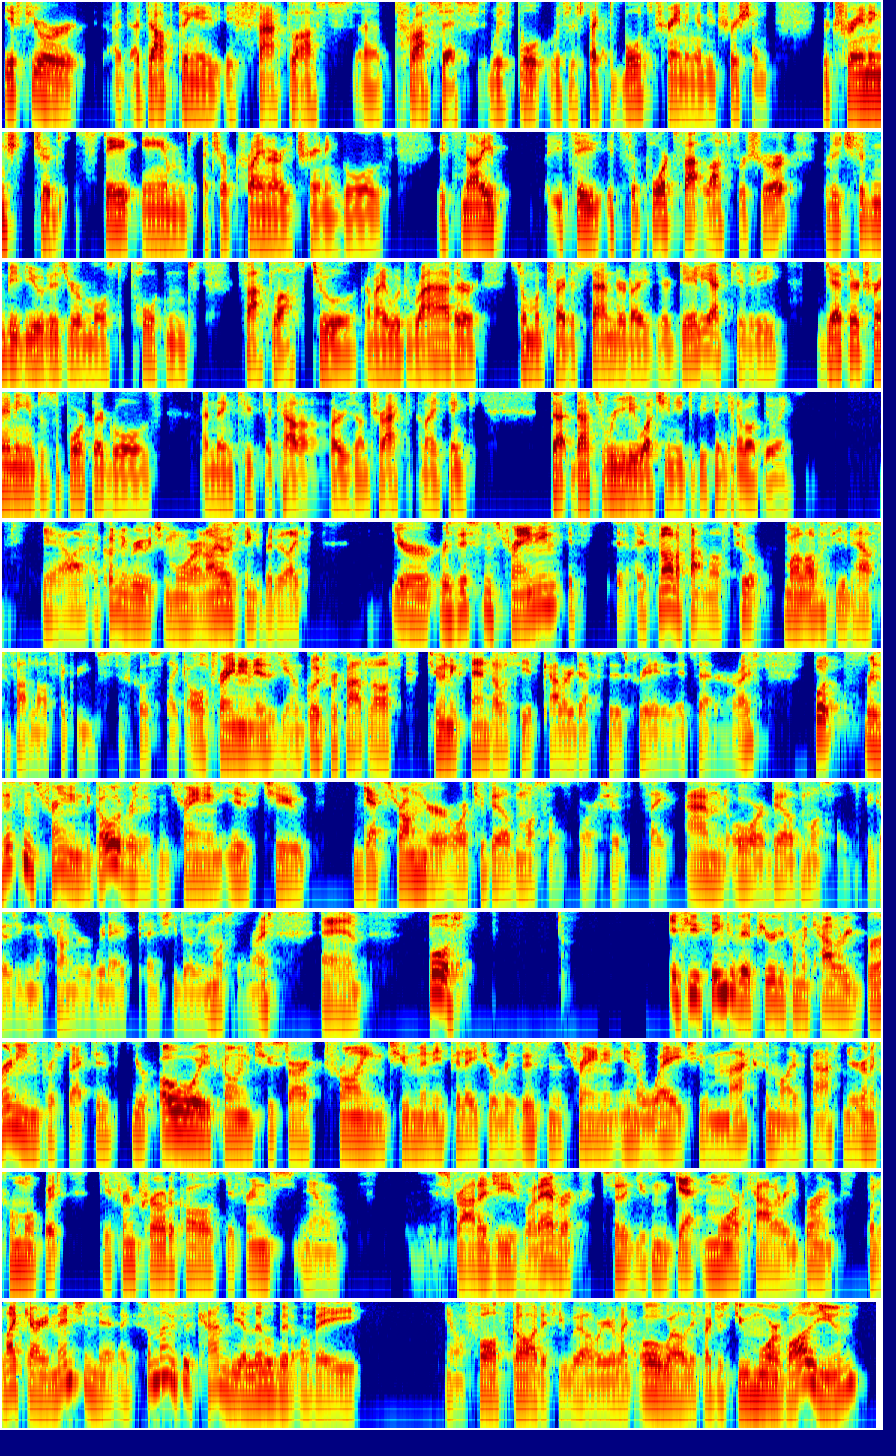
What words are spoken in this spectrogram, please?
if you're adopting a, a fat loss uh, process with both with respect to both training and nutrition your training should stay aimed at your primary training goals. It's not a it's a it supports fat loss for sure but it shouldn't be viewed as your most potent fat loss tool. And i would rather someone try to standardize their daily activity get their training in to support their goals and then keep their calories on track. And i think that that's really what you need to be thinking about doing yeah, I, I, couldn't agree with you more. And I always think of it like your resistance training, it's it's not a fat loss tool. Well, obviously it helps with fat loss, like we just discussed. Like all training is, you know, good for fat loss to an extent. Obviously, if calorie deficit is created, etc. Right? But resistance training, the goal of resistance training is to get stronger or to build muscles, or should say, and or build muscles, because you can get stronger without potentially building muscle, right? Um, but if you think of it purely from a calorie burning perspective, you're always going to start trying to manipulate your resistance training in a way to maximize that. And you're going to come up with different protocols, different, you know, strategies, whatever, so that you can get more calorie burn. But like Gary mentioned there, like sometimes this can be a little bit of a, you know, a false god, if you will, where you're like, oh, well, if I just do more volume,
